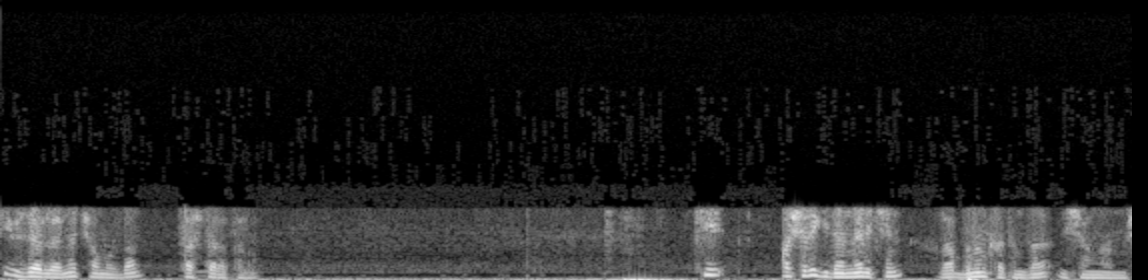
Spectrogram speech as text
Ki üzerlerine çamurdan taşlar atalım. Ki aşırı gidenler için Rabbinin katında nişanlanmış.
